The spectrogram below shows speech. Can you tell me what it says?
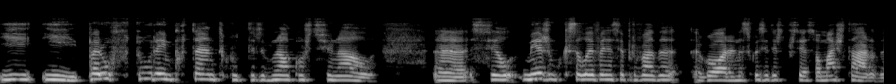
e, e para o futuro é importante que o Tribunal Constitucional, uh, se ele, mesmo que se a lei venha a ser aprovada agora, na sequência deste processo ou mais tarde,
